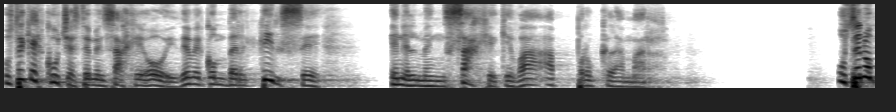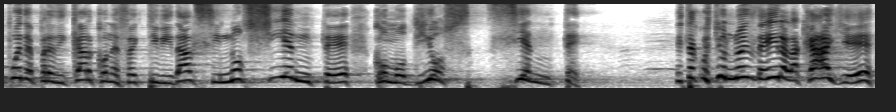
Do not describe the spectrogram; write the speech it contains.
Usted que escucha este mensaje hoy debe convertirse en el mensaje que va a proclamar. Usted no puede predicar con efectividad si no siente como Dios siente. Esta cuestión no es de ir a la calle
